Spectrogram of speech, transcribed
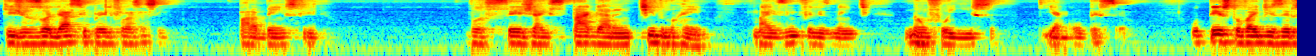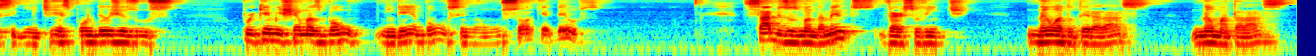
Que Jesus olhasse para ele e falasse assim: Parabéns, filho. Você já está garantido no reino. Mas infelizmente não foi isso que aconteceu. O texto vai dizer o seguinte: Respondeu Jesus: Por que me chamas bom? Ninguém é bom senão um só que é Deus. Sabes os mandamentos? Verso 20. Não adulterarás, não matarás,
